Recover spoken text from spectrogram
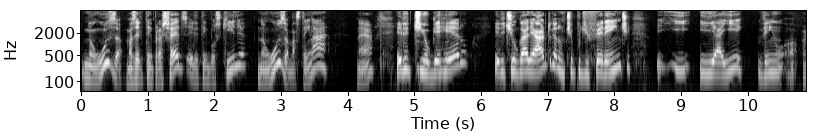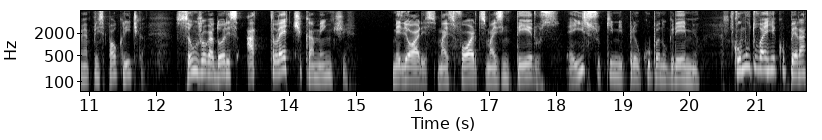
não usa, mas ele tem prachedes, ele tem bosquilha, não usa, mas tem lá. Né? Ele tinha o Guerreiro, ele tinha o Galhardo, que era um tipo diferente. E, e aí vem a minha principal crítica são jogadores atleticamente melhores, mais fortes, mais inteiros. É isso que me preocupa no Grêmio. Como tu vai recuperar?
